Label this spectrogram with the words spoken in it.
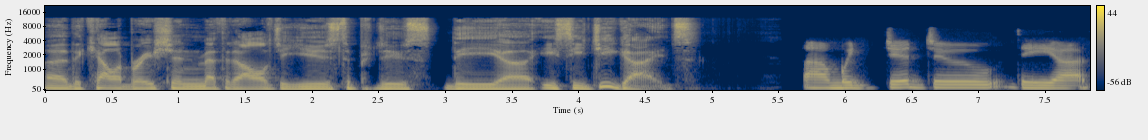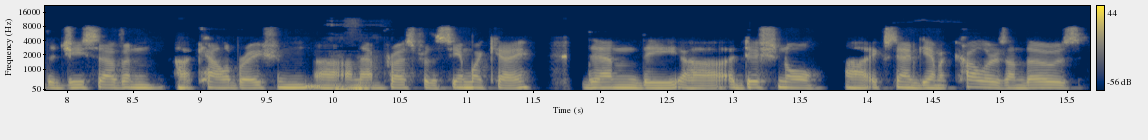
uh, the calibration methodology used to produce the uh, ECG guides. Um, we did do the uh, the G7 uh, calibration uh, mm-hmm. on that press for the CMYK. Then the uh, additional uh, extended gamut colors on those,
